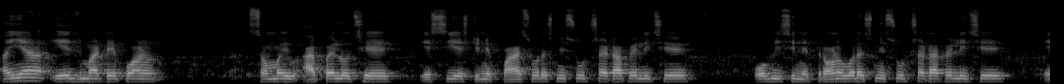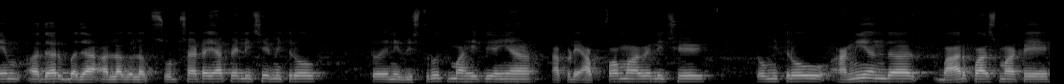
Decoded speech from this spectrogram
અહીંયા એજ માટે પણ સમય આપેલો છે. એસસી એસટીને પાંચ વર્ષની છૂટછાટ આપેલી છે. ઓબીસીને ત્રણ વર્ષની છૂટછાટ આપેલી છે. એમ અધર બધા અલગ અલગ છૂટછાટ આપેલી છે મિત્રો. તો એની વિસ્તૃત માહિતી અહીંયા આપણે આપવામાં આવેલી છે. તો મિત્રો આની અંદર બાર પાસ માટે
